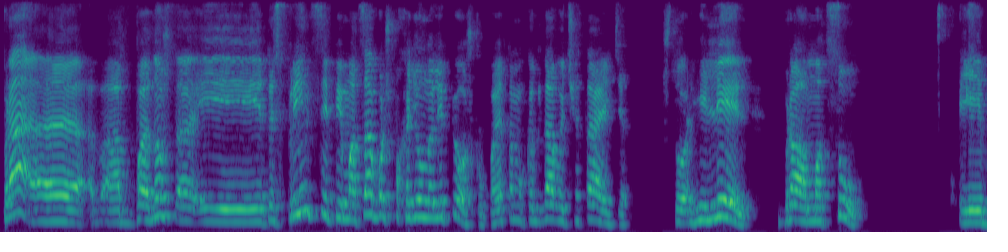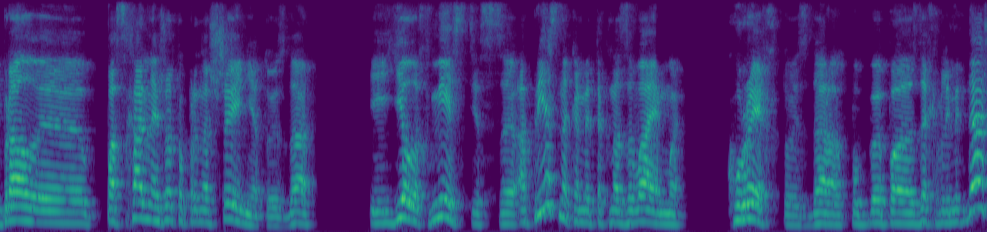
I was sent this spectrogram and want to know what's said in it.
Про, э, потому что, и, то есть, в принципе, маца больше походил на лепешку. Поэтому, когда вы читаете, что Гилель брал мацу и брал э, пасхальное жертвоприношение, то есть, да, и ел их вместе с опресноками, так называемыми, курех, то есть, да, по, по Мигдаш,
